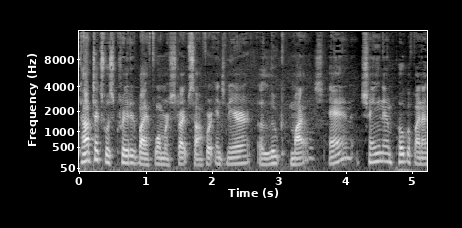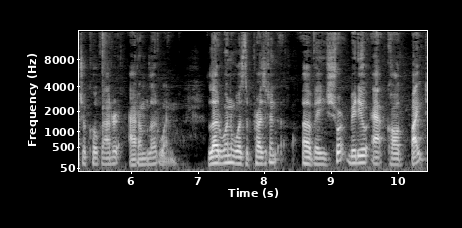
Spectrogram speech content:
Context was created by former Stripe software engineer uh, Luke Miles and Chain and Pogo Financial co-founder Adam Ludwin. Ludwin was the president of a short video app called Byte,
